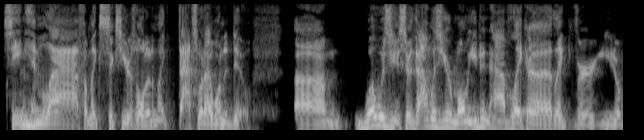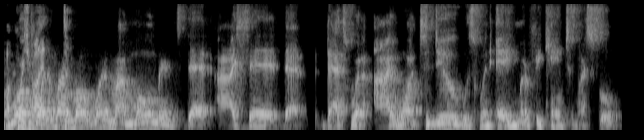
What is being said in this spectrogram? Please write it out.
seeing him laugh. I'm like six years old, and I'm like, that's what I want to do. Um, what was you? So that was your moment. You didn't have like a like for you know. Of course, one, probably one of my mo- one of my moments that I said that that's what I want to do was when Eddie Murphy came to my school.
